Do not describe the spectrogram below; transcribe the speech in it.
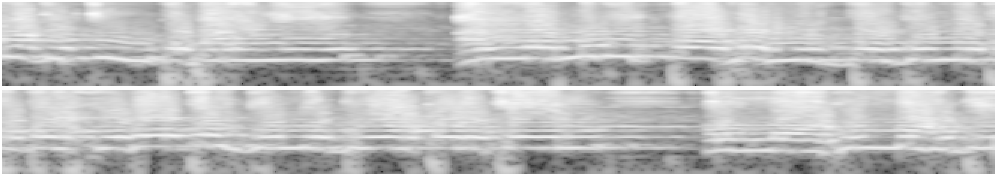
আমাকে চিনতে পারেনি। আল্লাহ নবী জন্য, তাদের হেদায়তের জন্য দোয়া করেছেন। আল্লাহুম্মা হাদি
